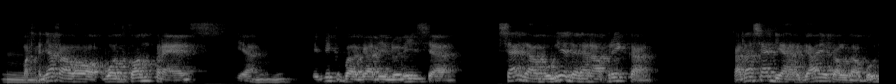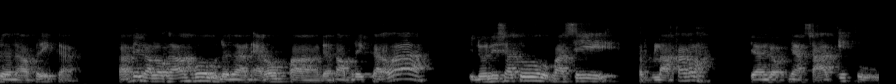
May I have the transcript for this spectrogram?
Hmm. Makanya kalau World Conference, ya, hmm ini kebanggaan Indonesia. Saya gabungnya dengan Afrika. Karena saya dihargai kalau gabung dengan Afrika. Tapi kalau gabung dengan Eropa dan Amerika, wah Indonesia tuh masih terbelakang lah dianggapnya saat itu.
